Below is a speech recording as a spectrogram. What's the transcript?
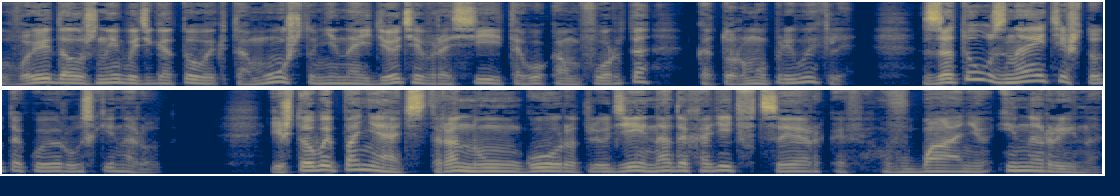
Вы должны быть готовы к тому, что не найдете в России того комфорта, к которому привыкли. Зато узнаете, что такое русский народ. И чтобы понять страну, город, людей, надо ходить в церковь, в баню и на рынок.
